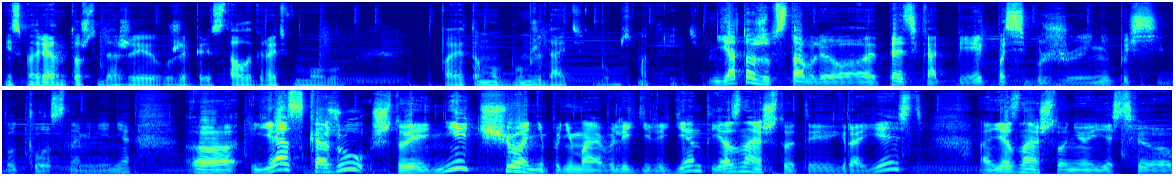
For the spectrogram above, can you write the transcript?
несмотря на то, что даже уже перестал играть в Мову. Поэтому будем ждать, будем смотреть. Я тоже вставлю 5 э, копеек. Спасибо, Женя, спасибо, классное мнение. Э, я скажу, что я ничего не понимаю в Лиге Легенд. Я знаю, что эта игра есть. А я знаю, что у нее есть э,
